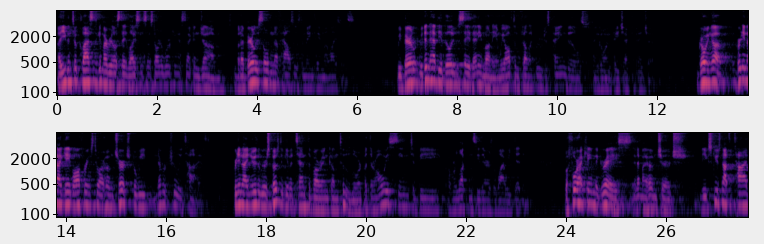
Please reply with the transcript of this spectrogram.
I even took classes to get my real estate license and started working a second job, but I barely sold enough houses to maintain my license. We, barely, we didn't have the ability to save any money, and we often felt like we were just paying bills and going paycheck to paycheck. Growing up, Brittany and I gave offerings to our home church, but we never truly tithed. Brittany and I knew that we were supposed to give a tenth of our income to the Lord, but there always seemed to be reluctancy there as to why we didn't. Before I came to Grace and at my home church, the excuse not to tithe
